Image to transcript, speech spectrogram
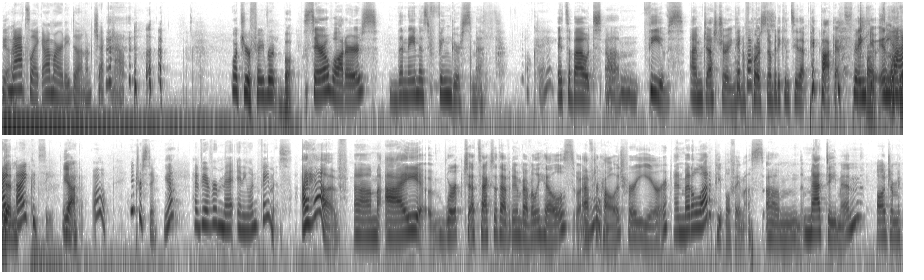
Yeah. Matt's like, I'm already done. I'm checking out. What's your favorite book? Sarah Waters. The name is Fingersmith. okay. It's about um, thieves. I'm gesturing, and of course nobody can see that. Pickpockets. Thank you. In Yeah, London. I, I could see. There Yeah. Oh, interesting. yeah. Have you ever met anyone famous? I have. Um, I worked at Saks Fifth Avenue in Beverly Hills after college for a year and met a lot of people famous. Um, Matt Damon, Audra, Mc,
